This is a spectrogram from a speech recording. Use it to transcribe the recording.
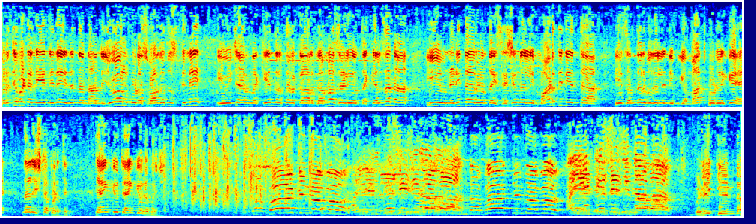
ಪ್ರತಿಭಟನೆ ಏನಿದೆ, ಇದನ್ನ ನಾನು ನಿಜವಾಗ್ಲೂ ಕೂಡ ಸ್ವಾಗತಿಸ್ತೀನಿ. ಈ ವಿಚಾರನ ಕೇಂದ್ರ ಸರ್ಕಾರ ಗಮನ ಸೆಳೆಯುವಂತ ಕೆಲಸನ ಈ ನಡೀತಾ ಇರುವಂತ ಈ ಸೆಷನ್ ಅಲ್ಲಿ ಮಾಡ್ತೀನಿ ಅಂತ ಈ ಸಂದರ್ಭದಲ್ಲಿ ನಿಮಗೆ ಮಾತು ಕೊಡ್ಲಿಕ್ಕೆ ನಾನು ಇಷ್ಟಪಡ್ತೀನಿ. Thank you thank you very much. ಬೆಳಿಗ್ಗೆಯಿಂದ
